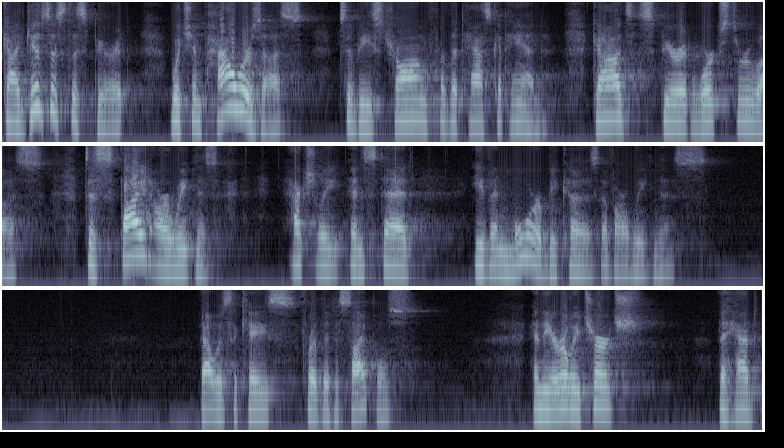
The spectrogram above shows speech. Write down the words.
God gives us the Spirit, which empowers us to be strong for the task at hand. God's Spirit works through us despite our weakness. Actually, instead, even more because of our weakness. That was the case for the disciples. In the early church, they had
